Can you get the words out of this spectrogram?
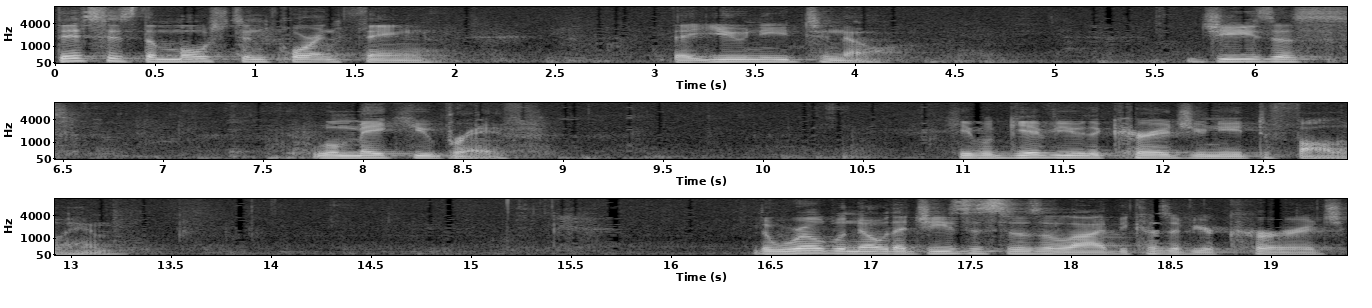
this is the most important thing that you need to know. Jesus will make you brave. He will give you the courage you need to follow him. The world will know that Jesus is alive because of your courage,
